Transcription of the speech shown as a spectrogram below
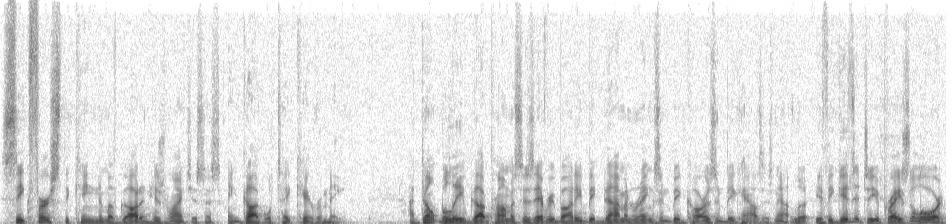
seek first the kingdom of God and his righteousness, and God will take care of me. I don't believe God promises everybody big diamond rings and big cars and big houses. Now, look, if he gives it to you, praise the Lord.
